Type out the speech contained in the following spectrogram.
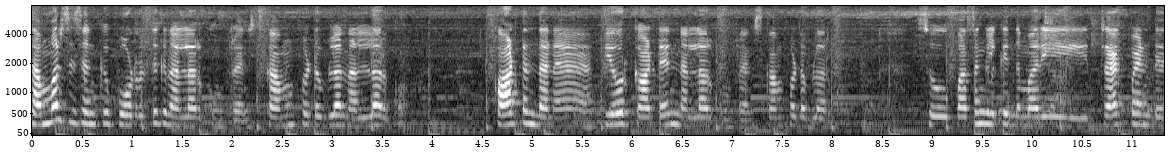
சம்மர் சீசனுக்கு போடுறதுக்கு நல்லாயிருக்கும் ஃப்ரெண்ட்ஸ் கம்ஃபர்டபுளாக நல்லாயிருக்கும். காட்டன் தானே? பியூர் காட்டன் நல்லா இருக்கும் ஃப்ரெண்ட்ஸ் கம்ஃபர்டபுளாக இருக்கும். ஸோ பசங்களுக்கு இந்த மாதிரி ட்ராக் பேண்ட்டு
